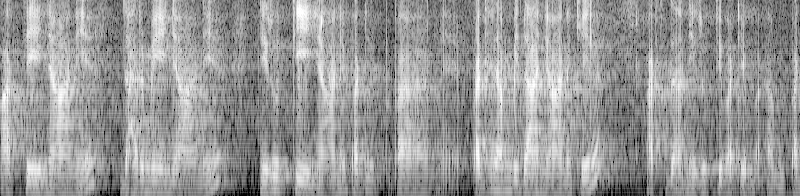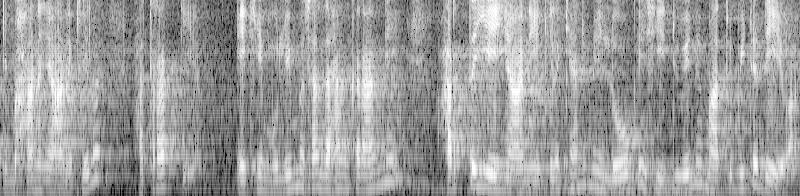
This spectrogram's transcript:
අර්ථේ ඥානය, ධර්මේ ඥානය, නිරුත්ති ඥානය, පටිසම්භිදා ඥාන කියලා අර්ථදා නිරුත්ති පටිභාන ඥාන කියලා හතරක් තියෙනවා. ඒකේ මුලින්ම සඳහන් කරන්නේ අර්ථයේ ඥානය කියලා කියන්නේ මේ ලෝකේ සිදුවෙන මතු පිට දේවල්.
